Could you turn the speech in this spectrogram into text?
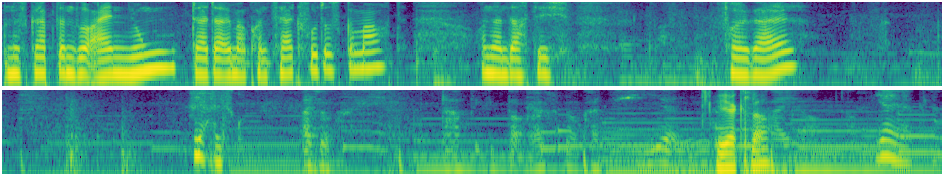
Und es gab dann so einen Jungen, der hat da immer Konzertfotos gemacht. Und dann dachte ich, voll geil. Ja, alles gut. Also, bei euch lokazieren? Ja, klar. Ja, ja, klar.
